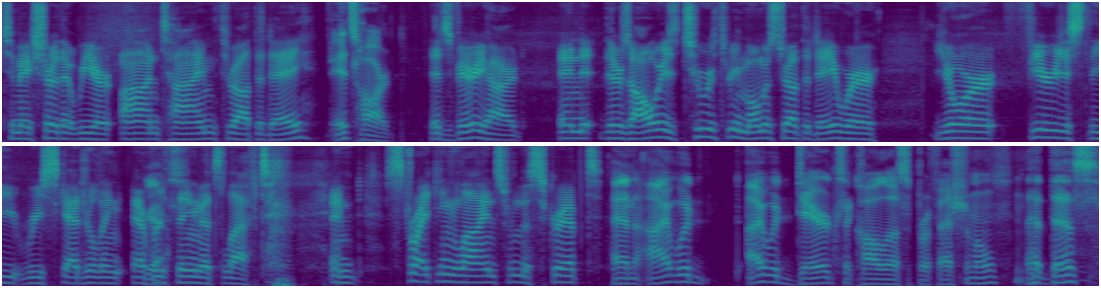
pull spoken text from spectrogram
to make sure that we are on time throughout the day. It's hard. It's very hard. And there's always two or three moments throughout the day where you're furiously rescheduling everything that's left and striking lines from the script. And I would I would dare to call us professionals at this.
